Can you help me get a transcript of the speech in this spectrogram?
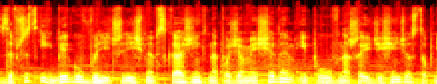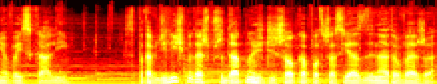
Ze wszystkich biegów wyliczyliśmy wskaźnik na poziomie 7,5 w naszej 10-stopniowej skali. Sprawdziliśmy też przydatność G-Shocka podczas jazdy na rowerze.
